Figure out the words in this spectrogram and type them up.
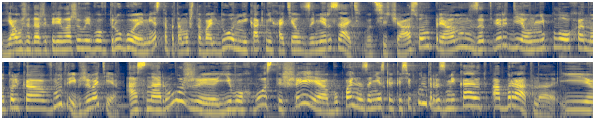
Я уже даже переложила его в другое место, потому что во льду он никак не хотел замерзать. Вот сейчас он прям затвердел неплохо, но только внутри, в животе. А снаружи его хвост и шея буквально за несколько секунд размекают обратно. И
